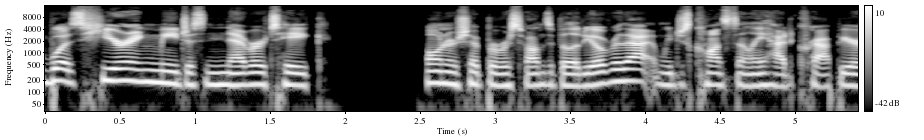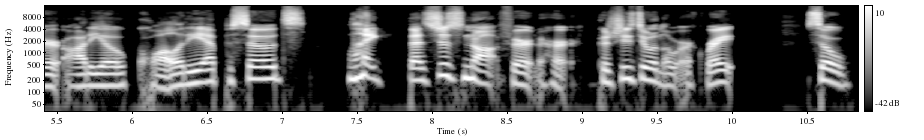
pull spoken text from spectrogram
was hearing me just never take ownership or responsibility over that, and we just constantly had crappier audio quality episodes, like that's just not fair to her because she's doing the work, right? So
